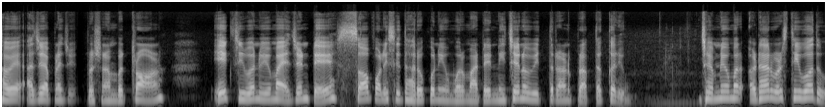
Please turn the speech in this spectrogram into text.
હવે આજે આપણે જોઈએ પ્રશ્ન નંબર ત્રણ. એક જીવન વીમા એજન્ટે સો પોલિસી ધારકોની ઉંમર માટે નીચેનું વિતરણ પ્રાપ્ત કર્યું. જેમની ઉંમર અઢાર વર્ષથી વધુ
